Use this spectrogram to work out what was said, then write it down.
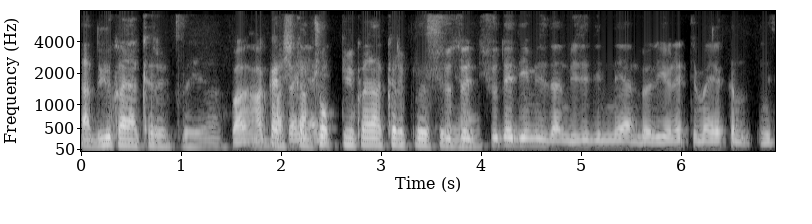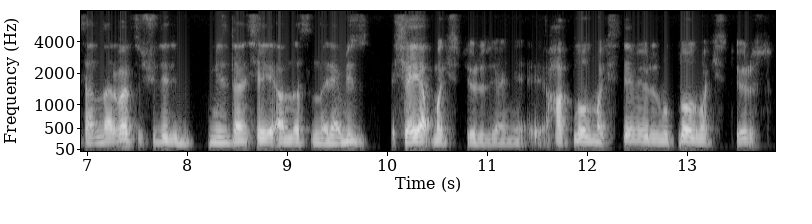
Ya büyük ayak kırıklığı ya. Bak, hakikaten Başkan yani, çok büyük ayak kırıklığı şu, ya. şu dediğimizden bizi dinleyen böyle yönetime yakın insanlar varsa şu dediğimizden şey anlasınlar. Yani biz şey yapmak istiyoruz yani. E, haklı olmak istemiyoruz, mutlu olmak istiyoruz.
